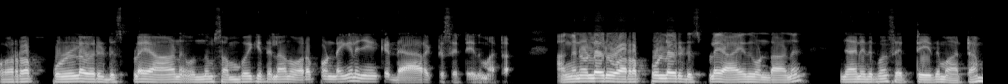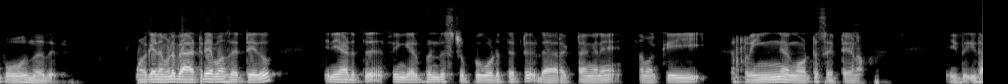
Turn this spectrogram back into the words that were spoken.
ഉറപ്പുള്ള ഒരു ഡിസ്പ്ലേ ആണ് ഒന്നും സംഭവിക്കത്തില്ല എന്ന് ഉറപ്പുണ്ടെങ്കിൽ നിങ്ങൾക്ക് ഡയറക്റ്റ് സെറ്റ് ചെയ്ത് മാറ്റാം. അങ്ങനെയുള്ള ഒരു ഉറപ്പുള്ള ഒരു ഡിസ്പ്ലേ ആയതുകൊണ്ടാണ് ഞാനിതിപ്പം സെറ്റ് ചെയ്ത് മാറ്റാൻ പോകുന്നത്. ഓക്കെ നമ്മൾ ബാറ്ററി അപ്പം സെറ്റ് ചെയ്തു. ഇനി അടുത്ത് ഫിംഗർ പ്രിന്റ് സ്ട്രിപ്പ് കൊടുത്തിട്ട് ഡയറക്റ്റ് അങ്ങനെ നമുക്ക് ഈ റിങ് അങ്ങോട്ട് സെറ്റ് ചെയ്യണം. ഇത് ഇത്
